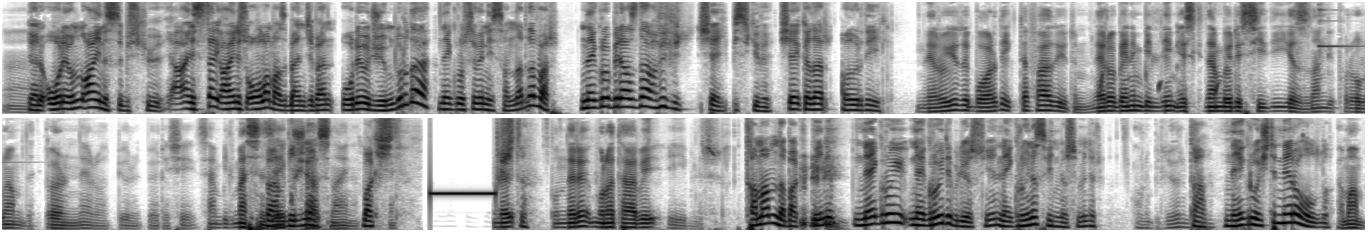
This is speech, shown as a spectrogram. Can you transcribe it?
Ha. Yani Oreo'nun aynısı bisküvi. Ya aynısı da aynısı olamaz bence. Ben Oreo'cuyumdur da Negro seven insanlar da var. Negro biraz daha hafif bir şey bisküvi. Şey kadar ağır değil. Nero'yu da bu arada ilk defa duydum. Nero benim bildiğim eskiden böyle CD yazılan bir programdı. Burn Nero böyle, şey. Sen bilmezsin Ben Z kuşağısın aynen. Bak işte. Ne- İşte. Bunları Murat abi iyi bilir. Tamam da bak benim Negro'yu Negro'yu da biliyorsun ya. Negro'yu nasıl bilmiyorsun müdür? Onu biliyorum Tamam. canım. Negro işte Nero oldu. Tamam.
